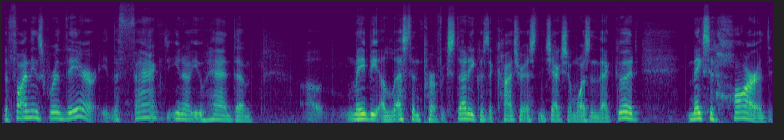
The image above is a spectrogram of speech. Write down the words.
the findings were there. The fact, you know, you had um, uh, maybe a less than perfect study because the contrast injection wasn't that good makes it hard.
